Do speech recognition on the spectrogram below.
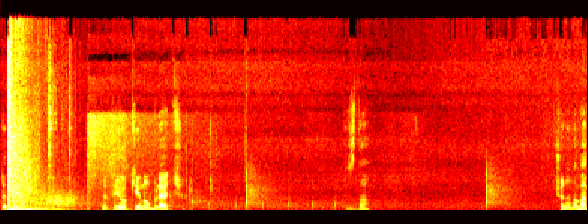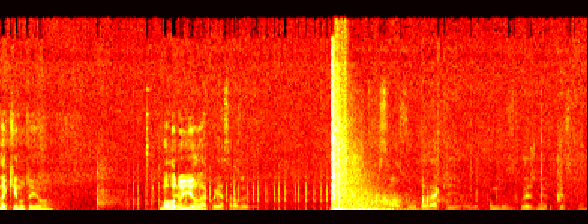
куди ти? Де ти його кинув, блядь? Пізда. Чого не на мене кинути його? Мого Я доїли. далеко, я сразу... Я сразу далекий, потім з ближньої руки скинув.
